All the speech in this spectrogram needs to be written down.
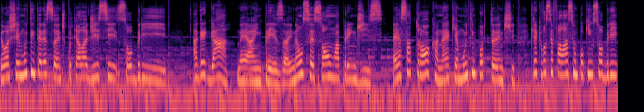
eu achei muito interessante, porque ela disse sobre agregar né, a empresa e não ser só um aprendiz. É essa troca, né, que é muito importante. Queria que você falasse um pouquinho sobre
